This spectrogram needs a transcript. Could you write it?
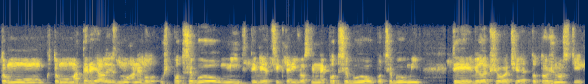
tomu, k tomu materialismu, anebo už potřebují mít ty věci, které vlastně nepotřebují, potřebují mít ty vylepšovače totožnosti,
